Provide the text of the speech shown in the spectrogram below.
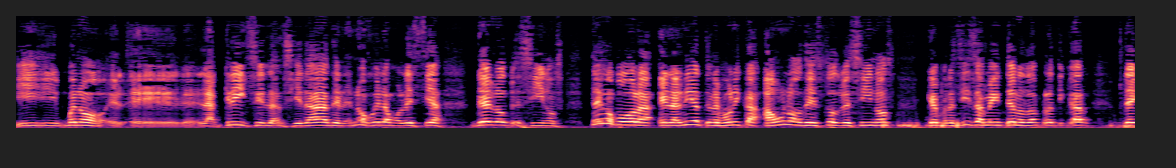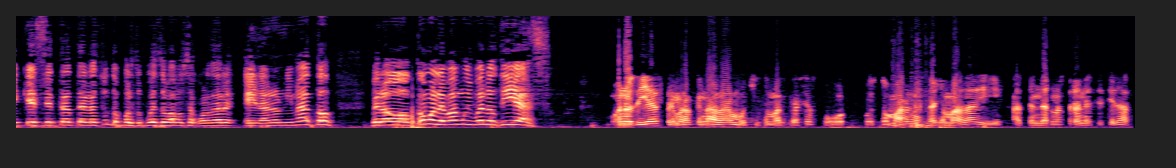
y, bueno, el- eh, la crisis, la ansiedad, el enojo y la molestia de los vecinos. Tengo por ah, en la línea telefónica a uno de estos vecinos que precisamente nos va a platicar de qué se trata el asunto. Por supuesto, vamos a guardar el anonimato. Pero, ¿cómo le va? Muy buenos días. Buenos días, primero que nada, muchísimas gracias por pues, tomar nuestra llamada y atender nuestra necesidad.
